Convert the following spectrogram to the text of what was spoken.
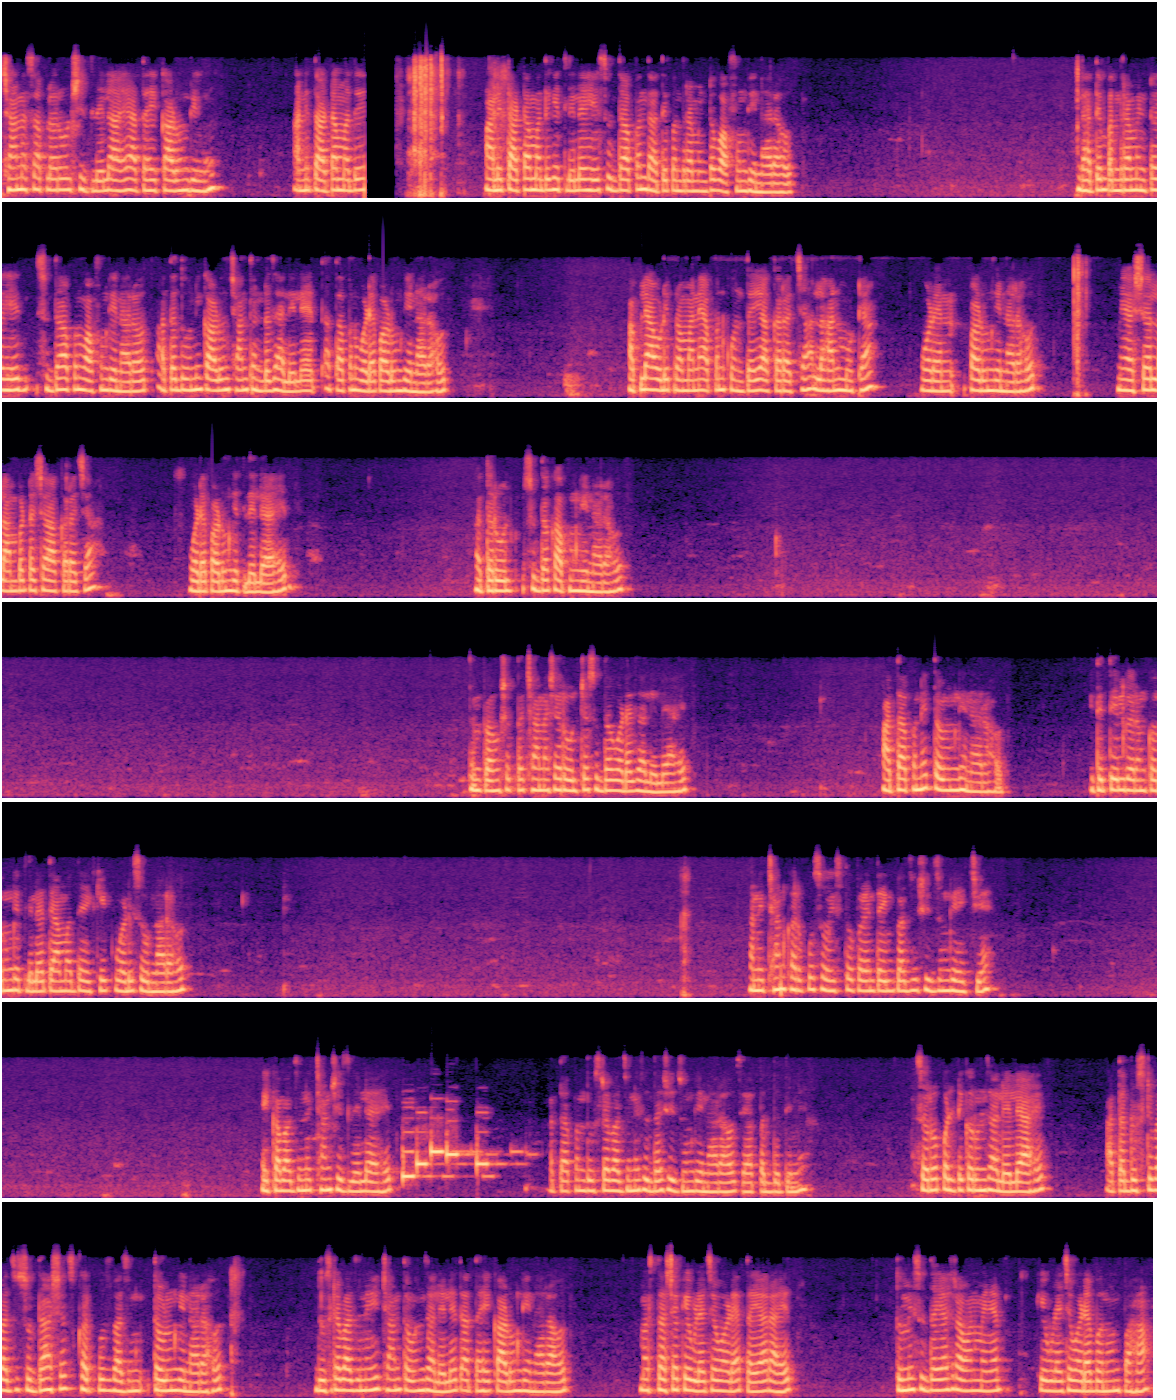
छान असा आपला रोल शिजलेला आहे. आता हे काढून घेऊ. आणि ताटामध्ये आणि ताटामध्ये घेतलेलं हे सुद्धा आपण दहा ते पंधरा मिनटं वाफून घेणार आहोत. दहा ते पंधरा मिनटं हे सुद्धा आपण वाफून घेणार आहोत. आता दोन्ही काढून छान थंड झालेले आहेत. आता आपण वड्या पाडून घेणार आहोत. आपल्या आवडीप्रमाणे आपण कोणत्याही आकाराच्या लहान मोठ्या वड्या पाडून घेणार आहोत. मी अशा लांबट अशा आकाराच्या वड्या पाडून घेतलेल्या आहेत. आता रोलसुद्धा कापून घेणार आहोत. तुम्ही पाहू शकता छान अशा रोलच्या सुद्धा वड्या झालेल्या आहेत. आता आपण हे तळून घेणार आहोत. इथे तेल गरम करून घेतलेलं आहे. त्यामध्ये एक एक वडी सोडणार आहोत. आणि छान खरपूस होईस तोपर्यंत एक बाजू शिजून घ्यायची आहे. एका बाजूने छान शिजलेले आहेत. आता आपण दुसऱ्या बाजूने सुद्धा शिजून घेणार आहोत या पद्धतीने. सर्व पलटी करून झालेले आहेत. आता दुसरी बाजूसुद्धा असेच खरपूस भाजून तळून घेणार आहोत. दुसऱ्या बाजूनेही छान तळून झालेले आहेत. आता हे काढून घेणार आहोत. मस्त अशा केवळ्याच्या वड्या तयार आहेत. तुम्हीसुद्धा या श्रावण महिन्यात केवळ्याच्या वड्या बनवून पहा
